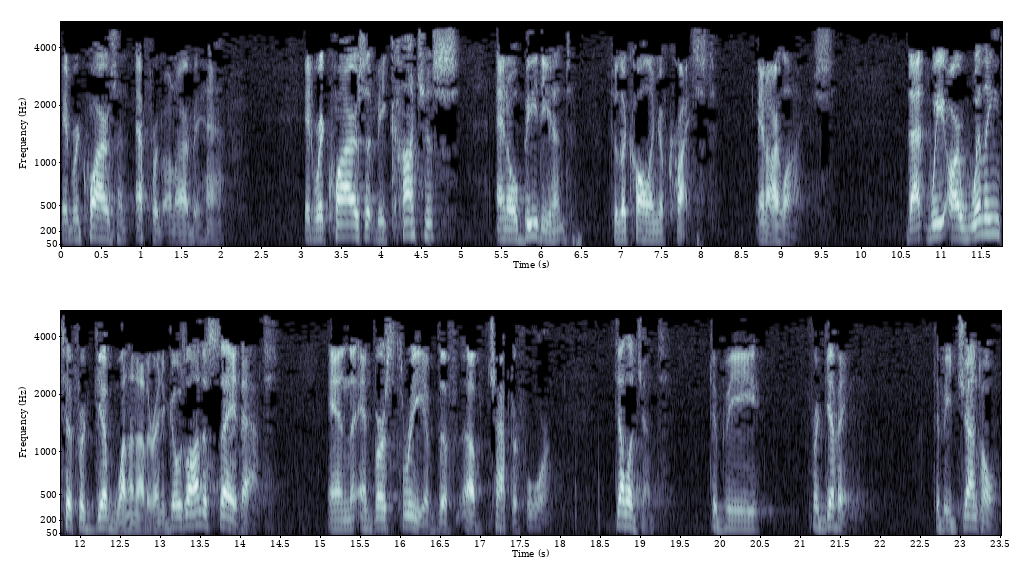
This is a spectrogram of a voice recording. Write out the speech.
It requires an effort on our behalf. It requires that we be conscious and obedient to the calling of Christ in our lives. That we are willing to forgive one another. And it goes on to say that in, in verse 3 of, the, of chapter 4. Diligent to be forgiving, to be gentle,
